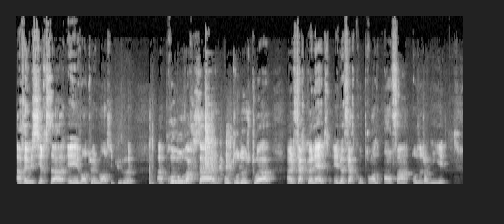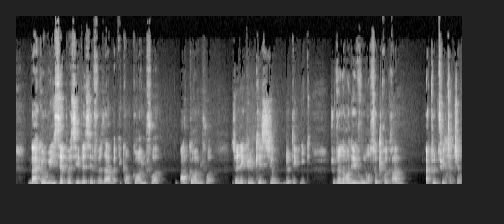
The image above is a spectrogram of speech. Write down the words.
à réussir ça et éventuellement, si tu veux, à promouvoir ça autour de toi, à le faire connaître et le faire comprendre enfin aux autres jardiniers, bah que oui, c'est possible et c'est faisable, et qu'encore une fois, encore une fois, ce n'est qu'une question de technique. Je vous donne rendez-vous dans ce programme. À tout de suite, ciao ciao.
